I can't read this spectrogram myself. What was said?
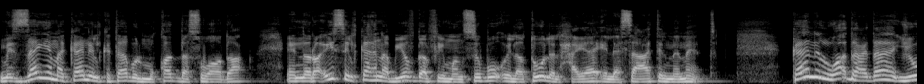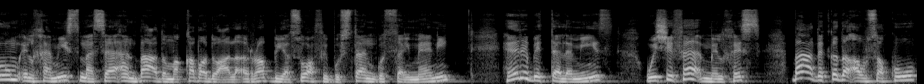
مش زي ما كان الكتاب المقدس واضع إن رئيس الكهنة بيفضل في منصبه إلى طول الحياة إلى ساعة الممات. كان الوضع ده يوم الخميس مساء بعد ما قبضوا على الرب يسوع في بستان جثيماني هرب التلاميذ وشفاء ملخس بعد كده أوثقوه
